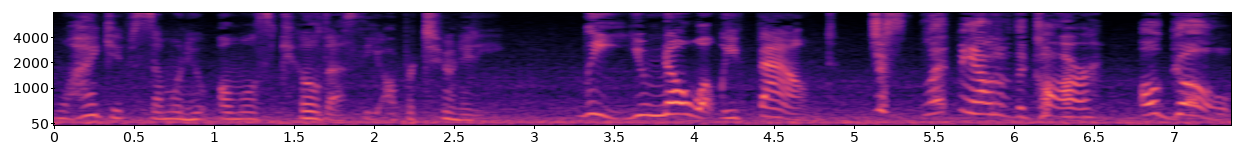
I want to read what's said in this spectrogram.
Why give someone who almost killed us the opportunity? Lee, you know what we found. Just let me out of the car. I'll go.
